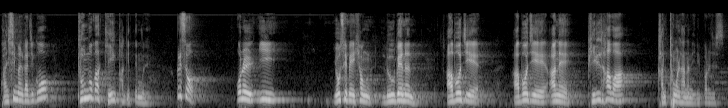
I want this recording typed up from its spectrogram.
관심을 가지고 부모가 개입하기 때문에 그래서 오늘 이 요셉의 형 르벤은 아버지의 아버지의 아내 빌하와 간통을 하는 일이 벌어졌어요.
